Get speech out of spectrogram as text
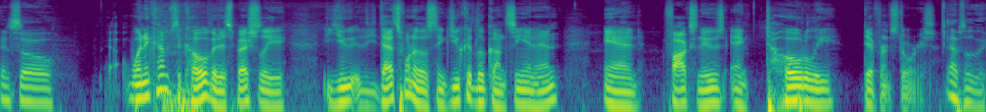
and so when it comes to COVID, especially, you that's one of those things you could look on CNN and Fox News and totally different stories. absolutely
